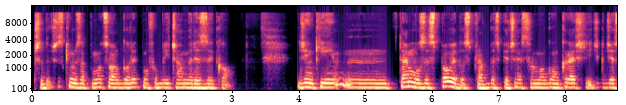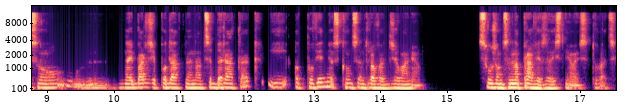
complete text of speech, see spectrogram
przede wszystkim za pomocą algorytmów obliczamy ryzyko. Dzięki mm, temu zespoły do spraw bezpieczeństwa mogą określić, gdzie są mm, najbardziej podatne na cyberatak i odpowiednio skoncentrować działania służące naprawie zaistniałej sytuacji.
